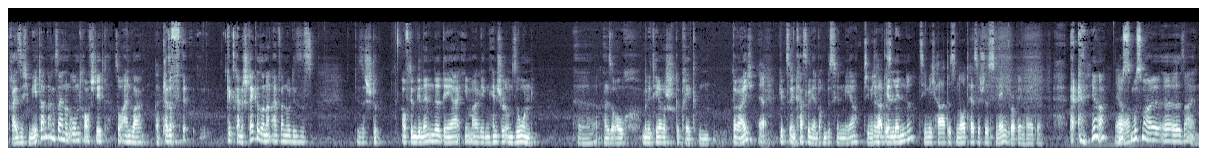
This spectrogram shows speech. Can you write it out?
30 Meter lang sein und oben drauf steht so ein Wagen. Okay. Also äh, gibt es keine Strecke, sondern einfach nur dieses, dieses Stück. Auf dem Gelände der ehemaligen Henschel und Sohn, äh, also auch militärisch geprägten Bereich, Ja. gibt es in Kassel ja noch ein bisschen mehr Ziemlich äh, hartes- Gelände. Ziemlich hartes nordhessisches Name-Dropping heute. Ja, Ja. Muss, muss mal äh, sein.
